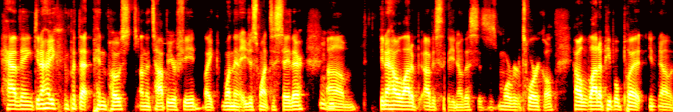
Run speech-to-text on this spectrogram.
having do you know how you can put that pin post on the top of your feed, like one that you just want to stay there? Mm-hmm. Um, you know how a lot of obviously you know this is more rhetorical how a lot of people put you know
